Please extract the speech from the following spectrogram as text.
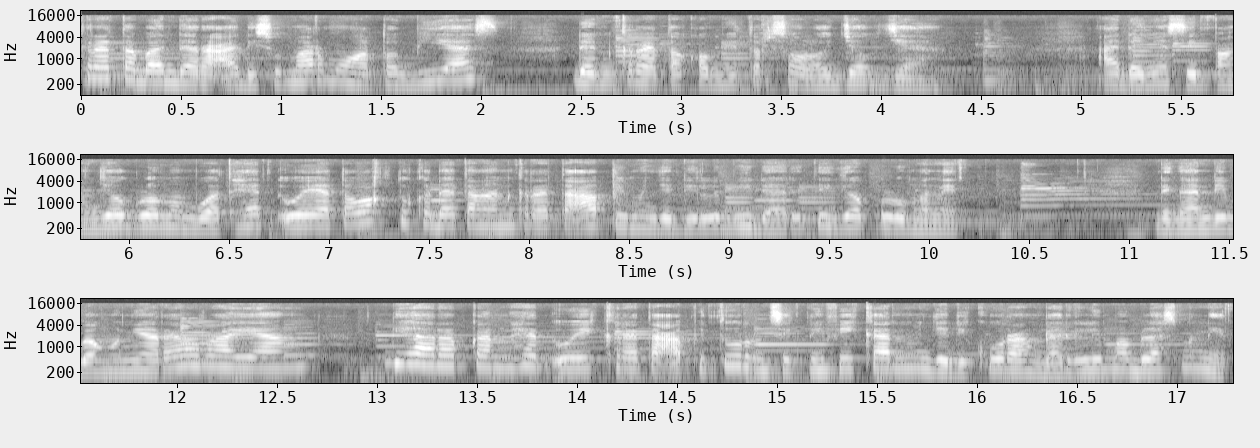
kereta bandara Adi Sumarmo atau Bias, dan kereta komuter Solo Jogja. Adanya simpang joglo membuat headway atau waktu kedatangan kereta api menjadi lebih dari 30 menit. Dengan dibangunnya rel rayang, diharapkan headway kereta api turun signifikan menjadi kurang dari 15 menit.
